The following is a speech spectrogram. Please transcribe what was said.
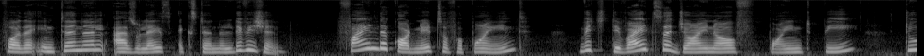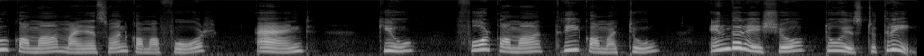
for the internal as well as external division. Find the coordinates of a point which divides the join of point P 2 comma minus 1 comma 4 and q 4 comma 3 comma 2 in the ratio 2 is to 3.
